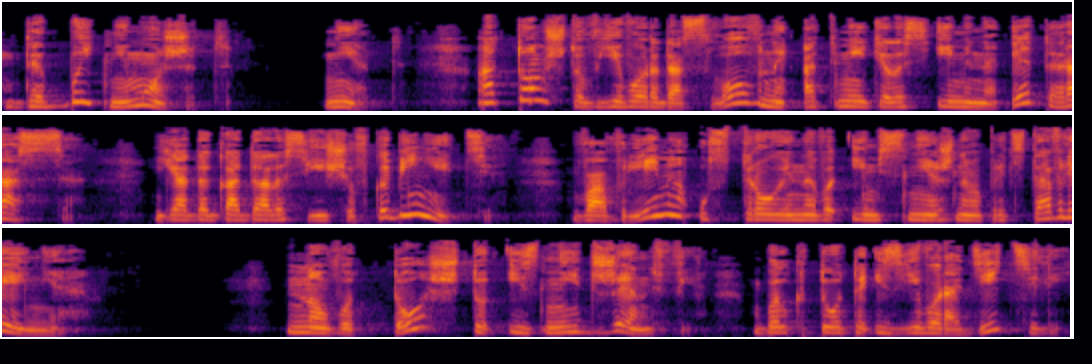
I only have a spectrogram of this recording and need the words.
Да быть не может. Нет, о том, что в его родословной отметилась именно эта раса, я догадалась еще в кабинете, во время устроенного им снежного представления. Но вот то, что из Нидженфи был кто-то из его родителей,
